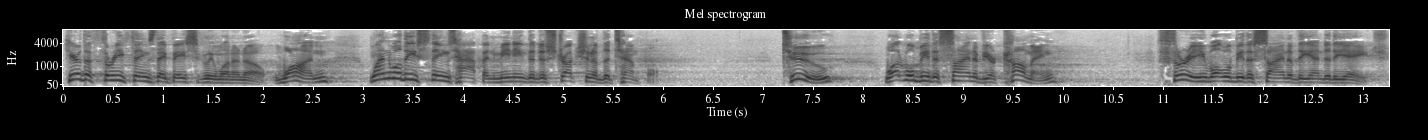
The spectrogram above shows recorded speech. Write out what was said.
Here are the three things they basically want to know. One, when will these things happen, meaning the destruction of the temple? Two, what will be the sign of your coming? Three, what will be the sign of the end of the age?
